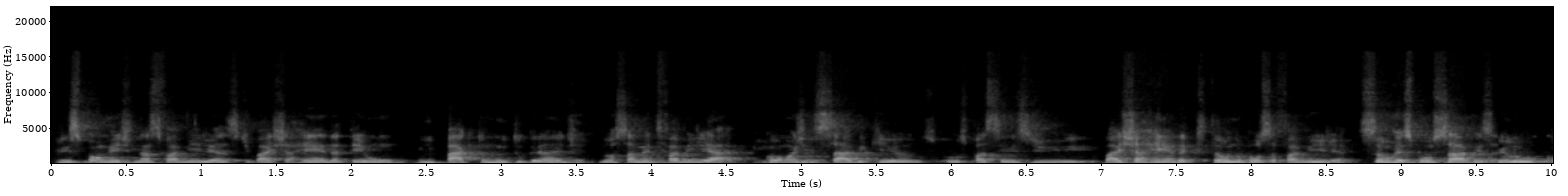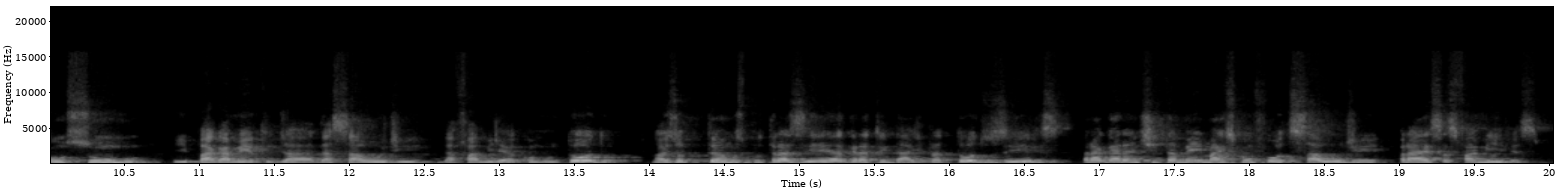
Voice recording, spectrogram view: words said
principalmente nas famílias de baixa renda, tem um impacto muito grande no orçamento familiar. E como a gente sabe que os, os, pacientes de baixa renda que estão no Bolsa Família são responsáveis pelo consumo e pagamento da, da saúde da família como um todo, nós optamos por trazer a gratuidade para todos eles, para garantir também mais conforto e saúde para essas famílias.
